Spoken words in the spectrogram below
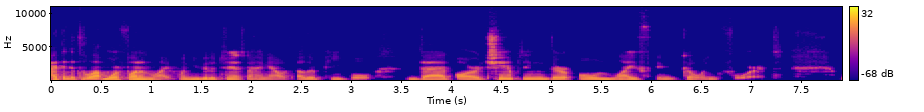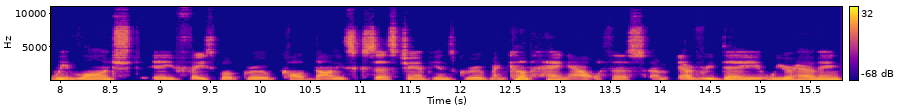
I think it's a lot more fun in life when you get a chance to hang out with other people that are championing their own life and going for it. We've launched a Facebook group called Donnie Success Champions Group, and come hang out with us. Um, every day we are having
